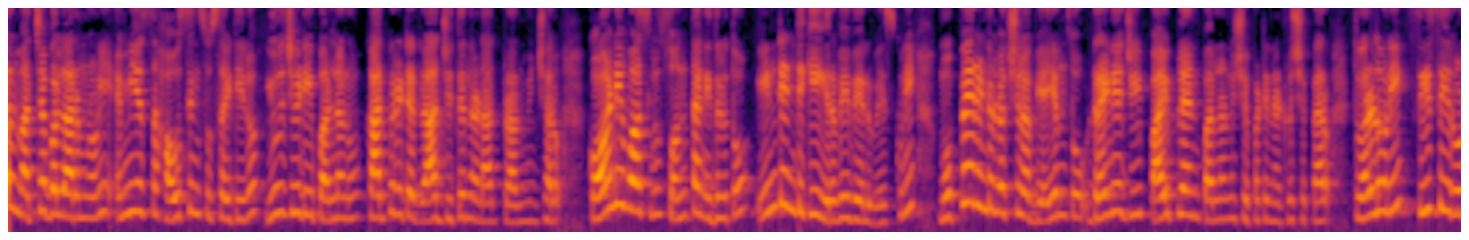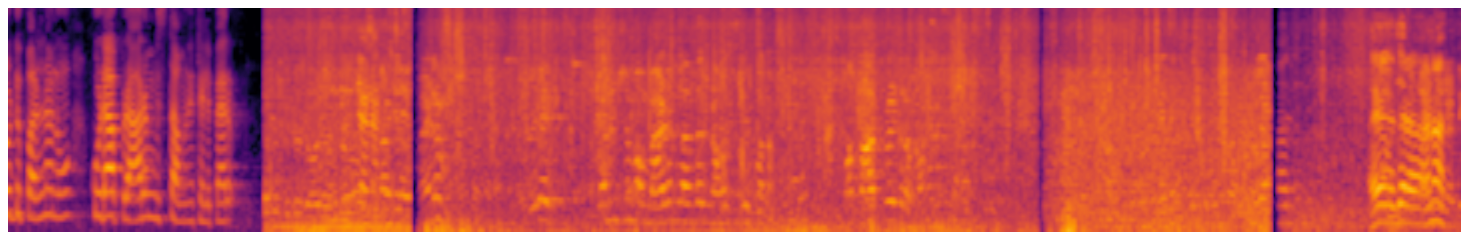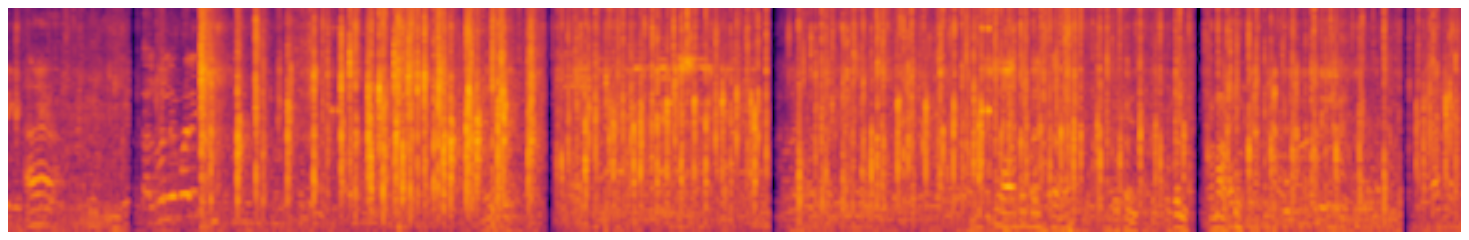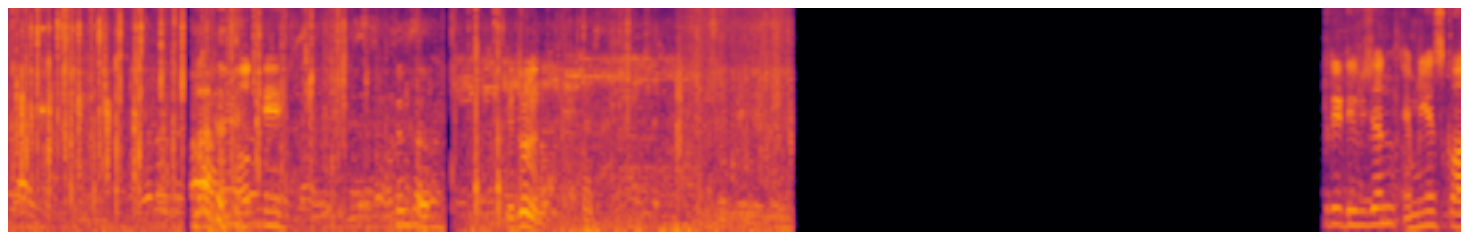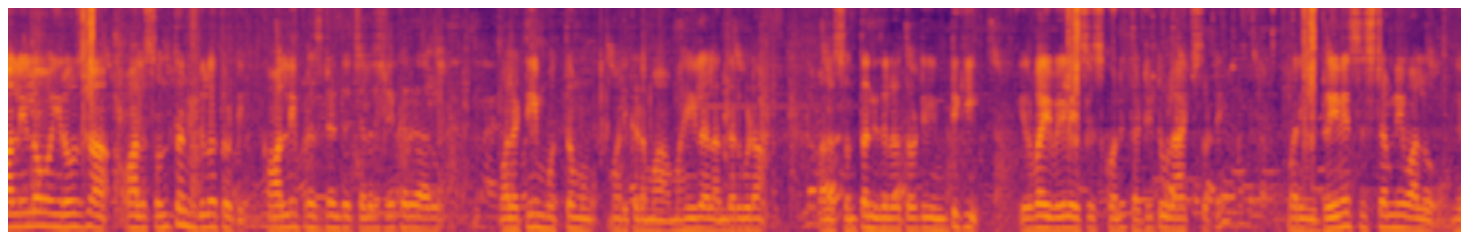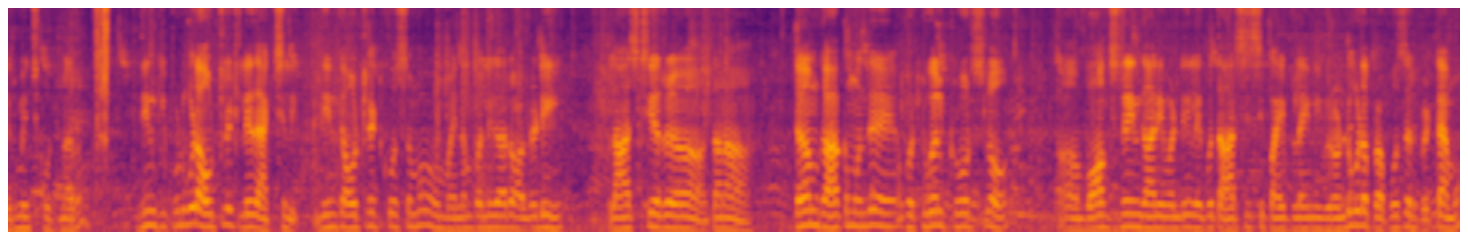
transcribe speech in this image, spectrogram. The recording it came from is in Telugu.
గద్వాల్ మచ్చబొల్లారంలోని ఎంఈఎస్ హౌసింగ్ సొసైటీలో యూజీడీ పనులను కార్పొరేటర్ రాజ్ జితేంద్రనాథ్ ప్రారంభించారు. కాలనీ వాసులు సొంత నిధులతో ఇంటింటికి ఇరవై వేలు వేసుకుని ముప్పై రెండు లక్షల వ్యయంతో డ్రైనేజీ పైప్ లైన్ పనులను చేపట్టినట్లు చెప్పారు. త్వరలోనే సీసీ రోడ్డు పనులను కూడా ప్రారంభిస్తామని తెలిపారు. అయ్యా జర అన్న ఆల్ ద బెస్ట్ అన్న ఓకే త్రీ డివిజన్ ఎంఈఎస్ కాలనీలో ఈ రోజున వాళ్ళ సొంత నిధులతోటి కాలనీ ప్రెసిడెంట్ చంద్రశేఖర్ గారు వాళ్ళ టీం మొత్తము మరి ఇక్కడ మా మహిళలందరూ కూడా వాళ్ళ సొంత నిధులతోటి ఇంటికి ఇరవై వేలు వేసేసుకొని థర్టీ టూ ల్యాక్స్ తోటి మరి ఈ డ్రైనేజ్ సిస్టమ్ని వాళ్ళు నిర్మించుకుంటున్నారు. దీనికి ఇప్పుడు కూడా అవుట్లెట్ లేదు యాక్చువల్లీ దీనికి అవుట్లెట్ కోసము Mainampally garu already last year తన టర్మ్ కాకముందే ఒక ట్వెల్వ్ క్రోర్స్లో బాక్స్ డ్రైన్ కానివ్వండి లేకపోతే ఆర్సీసీ పైప్ లైన్ ఇవి రెండు కూడా ప్రపోజల్ పెట్టాము.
